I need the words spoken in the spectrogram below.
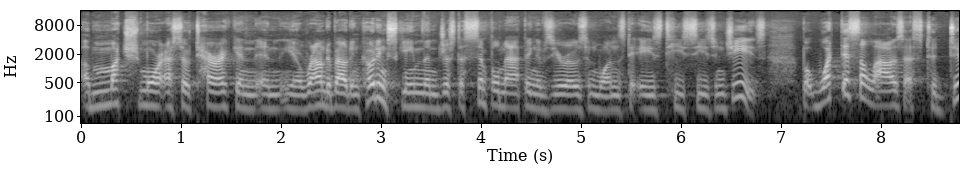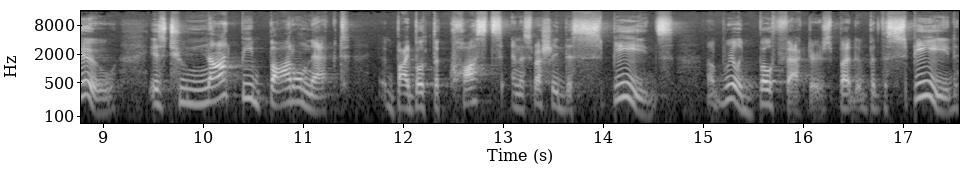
a much more esoteric and, and you know, roundabout encoding scheme than just a simple mapping of zeros and ones to A's, T's, C's, and G's. But what this allows us to do is to not be bottlenecked by both the costs and especially the speeds uh, really both factors, but, but the speed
